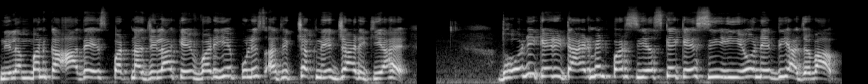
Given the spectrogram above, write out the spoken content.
निलंबन का आदेश पटना जिला के वरीय पुलिस अधीक्षक ने जारी किया है। धोनी के रिटायरमेंट पर सीएसके के सीईओ ने दिया जवाब।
